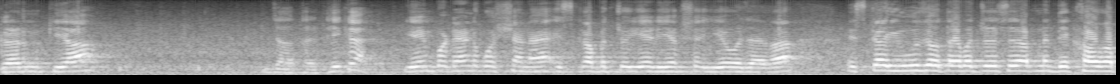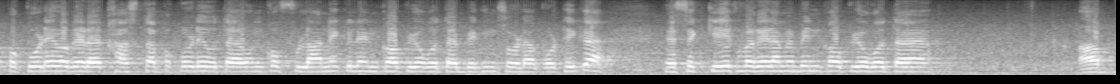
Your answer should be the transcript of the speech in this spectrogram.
गर्म किया जाता है? ठीक है? ये इंपॉर्टेंट क्वेश्चन है। इसका बच्चों, ये रिएक्शन ये हो जाएगा। इसका यूज़ होता है बच्चों, जैसे आपने देखा होगा, पकोड़े वगैरह, खास्ता पकोड़े होता है, उनको फुलाने के लिए इनका उपयोग होता है बेकिंग सोडा को। ठीक है? जैसे केक वगैरह में भी इनका उपयोग होता है। आप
